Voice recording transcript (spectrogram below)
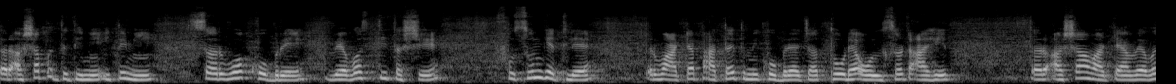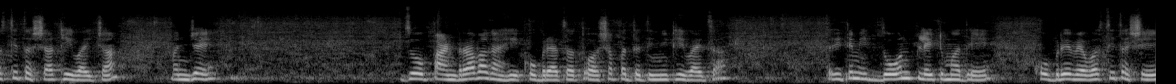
तर अशा पद्धतीने इथे मी सर्व खोबरे व्यवस्थित असे पुसून घेतली आहे तर वाट्या पाहताय तुम्ही खोबऱ्याच्या थोड्या ओलसट आहेत. तर अशा वाट्या व्यवस्थित अशा ठेवायच्या. म्हणजे जो पांढरा भाग आहे खोबऱ्याचा तो अशा पद्धतीने ठेवायचा. तर इथे मी दोन प्लेटमध्ये खोबरे व्यवस्थित असे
